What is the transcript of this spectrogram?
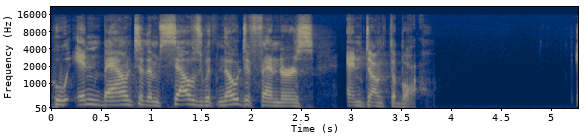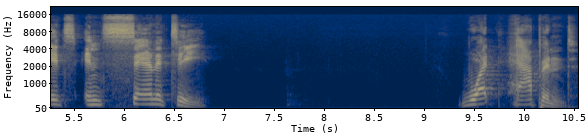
who inbound to themselves with no defenders and dunked the ball. It's insanity. What happened?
